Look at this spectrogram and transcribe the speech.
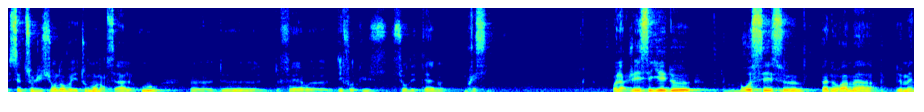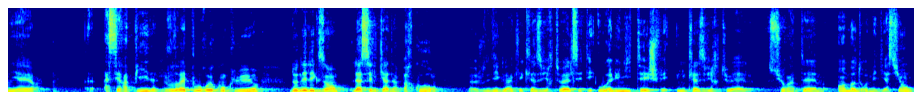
cette solution d'envoyer tout le monde en salle ou euh, de, faire euh, des focus sur des thèmes précis. Voilà, j'ai essayé de brosser ce panorama de manière assez rapide. Je voudrais pour conclure donner l'exemple, là c'est le cas d'un parcours, je vous ai dit que les classes virtuelles, c'était ou à l'unité, je fais une classe virtuelle sur un thème en mode remédiation.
